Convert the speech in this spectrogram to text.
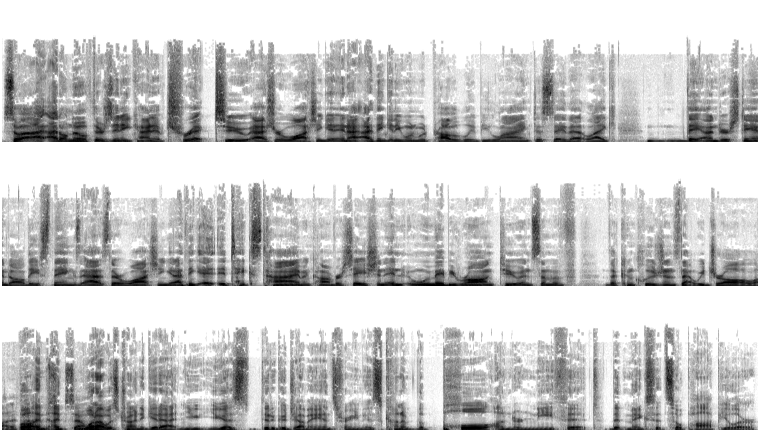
So I, I don't know if there's any kind of trick to as you're watching it, and I, I think anyone would probably be lying to say that like they understand all these things as they're watching it. I think it, it takes time and conversation, and we may be wrong too in some of the conclusions that we draw a lot of Well, times. Well, and I, so, what I was trying to get at, and you, you guys did a good job answering, is kind of the pull underneath it that makes it so popular.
